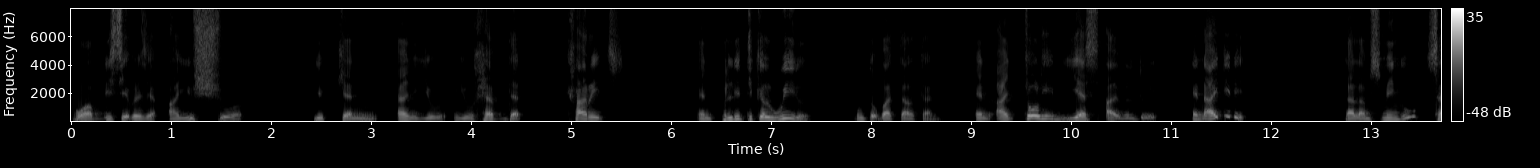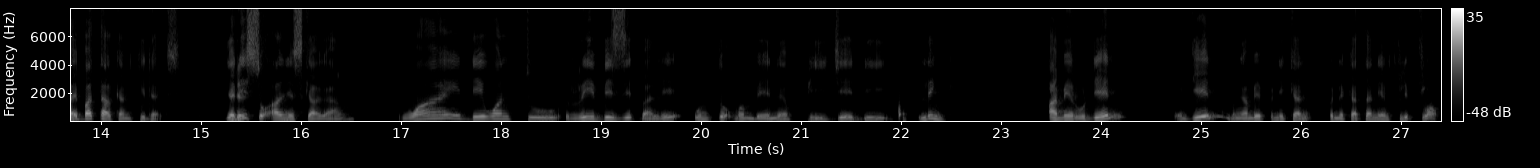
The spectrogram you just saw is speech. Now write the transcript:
Puah bisik pada saya, are you sure you can and you you have that courage and political will untuk batalkan? And I told him, yes, I will do it. And I did it. Dalam seminggu, saya batalkan KIDEX. Jadi soalnya sekarang, why they want to revisit balik untuk membina PJD Link? Amiruddin again mengambil pendekatan pendekatan yang flip flop.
